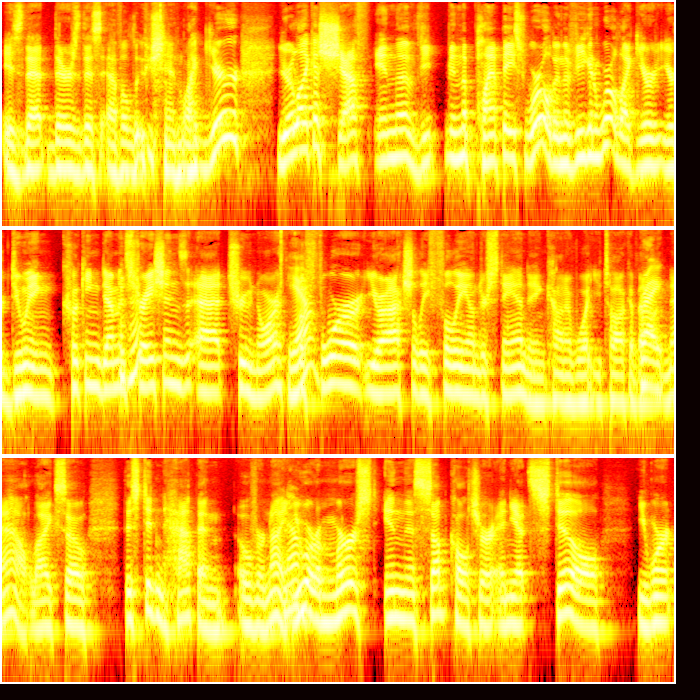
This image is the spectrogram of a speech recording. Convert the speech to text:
is that there's this evolution. Like you're you're like a chef in the in the plant based world, in the vegan world. Like you're you're doing cooking demonstrations at True North Mm-hmm. Yeah. before you're actually fully understanding kind of what you talk about Right. now. Like so, this didn't happen overnight. No. You were immersed in this subculture, and yet still you weren't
